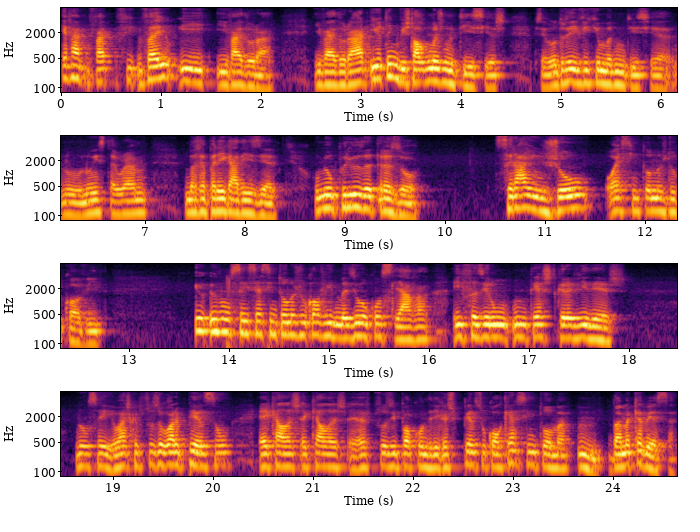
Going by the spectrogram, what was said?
é vai- vai- veio e, e vai durar. E vai durar. E eu tenho visto algumas notícias. Por exemplo, outro dia vi aqui uma notícia no, no Instagram uma rapariga a dizer: O meu período atrasou. Será enjoo ou é sintomas do Covid? Eu, eu não sei se é sintomas do Covid, mas eu aconselhava a ir fazer um, um teste de gravidez. Não sei, eu acho que as pessoas agora pensam, é aquelas, aquelas as pessoas hipocondríacas pensam qualquer sintoma, hum, dói-me a cabeça,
